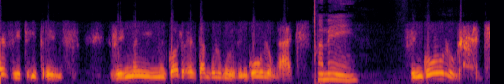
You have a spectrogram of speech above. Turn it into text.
ezithu i-dreams zincinci kodwa ezikaNkulunkulu zinkulu ngathi amen zinkulu ngathi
